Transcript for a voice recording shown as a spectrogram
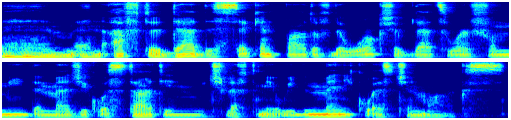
Um, and after that, the second part of the workshop, that's where for me the magic was starting, which left me with many question marks.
